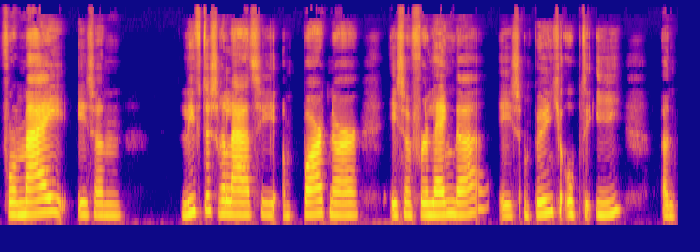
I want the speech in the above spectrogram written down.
Voor mij is een liefdesrelatie, een partner, is een verlengde, is een puntje op de i. Een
